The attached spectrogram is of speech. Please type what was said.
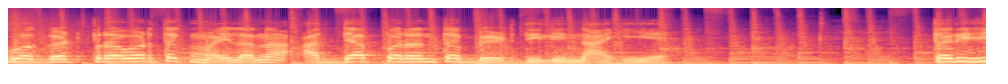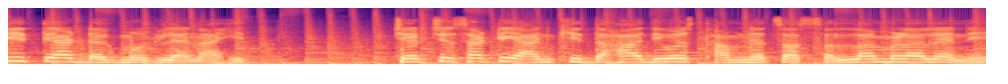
व गट प्रवर्तक महिलांना अद्यापपर्यंत भेट दिली नाही आहे तरीही त्या डगमगल्या नाहीत. चर्चेसाठी आणखी दहा दिवस थांबण्याचा सल्ला मिळाल्याने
